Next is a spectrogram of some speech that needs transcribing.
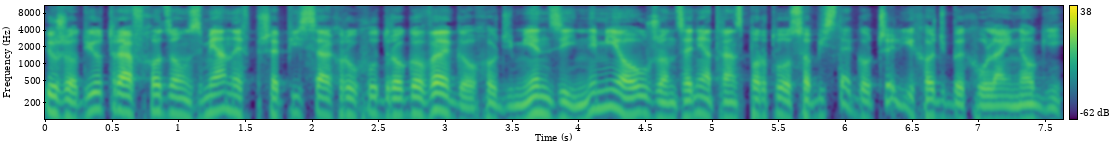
Już od jutra wchodzą zmiany w przepisach ruchu drogowego. Chodzi m.in. o urządzenia transportu osobistego, czyli choćby hulajnogi.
